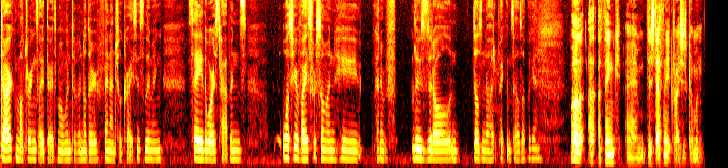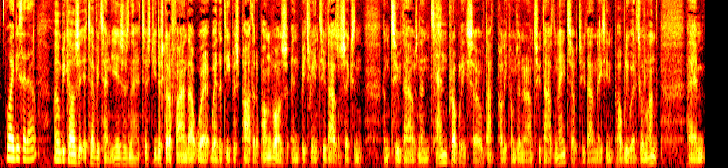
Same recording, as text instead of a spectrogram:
dark mutterings out there at the moment of another financial crisis looming. Say the worst happens. What's your advice for someone who kind of loses it all and doesn't know how to pick themselves up again? Well, I, I think um, there's definitely a crisis coming. Why do you say that? Well, because it's every 10 years, isn't it? It's just You just got to find out where, where the deepest part of the pond was in between 2006 and, and 2010, probably. So that probably comes in around 2008. So 2018 probably where it's going to land. Um,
